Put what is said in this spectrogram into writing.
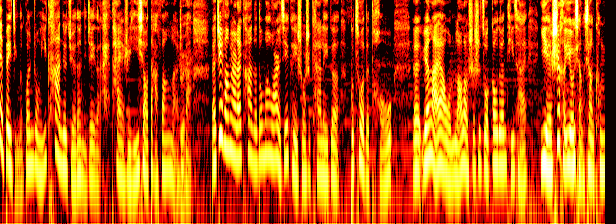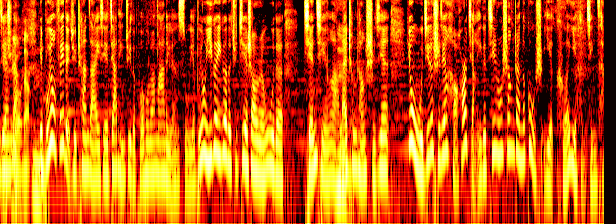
业背景的观众一看就觉得你这个，哎，他也是贻笑大方了，是吧？呃，这方面来看呢，东方华尔街可以说是开了一个不错的头。呃，原来啊，我们老老实实做高端题材，也也是很有想象空间的。有的。嗯你不用非得去掺杂一些家庭剧的婆婆妈妈的元素，也不用一个一个的去介绍人物的前情啊，嗯来撑长时间。用五集的时间好好讲一个金融商战的故事，也可以很精彩。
